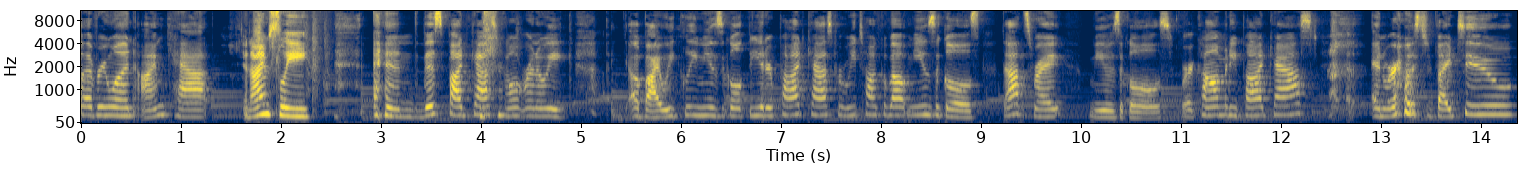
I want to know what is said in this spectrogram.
everyone. I'm Kat, And I'm Slee. and this podcast won't run a week. A bi weekly musical theater podcast where we talk about musicals. That's right, musicals. We're a comedy podcast, and we're hosted by two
